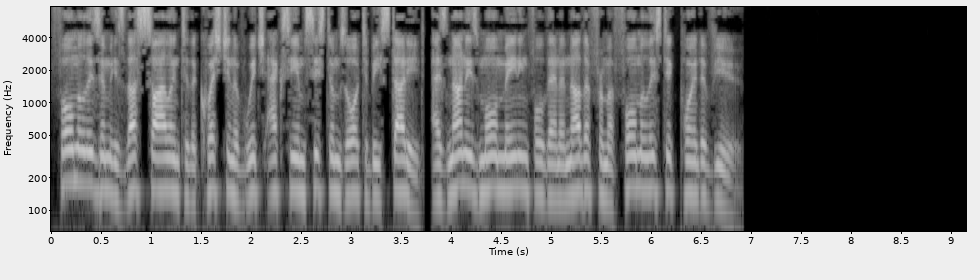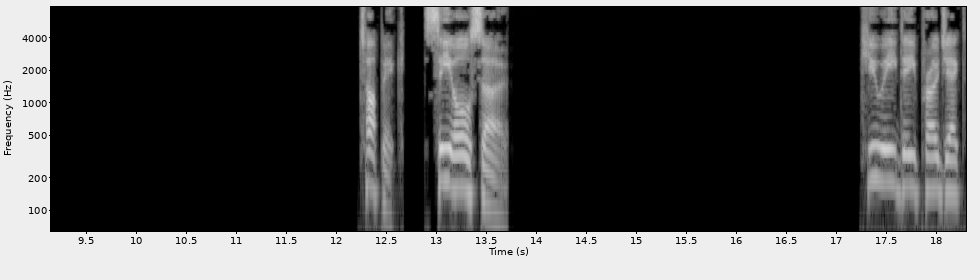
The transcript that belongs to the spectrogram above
Formalism is thus silent to the question of which axiom systems ought to be studied, as none is more meaningful than another from a formalistic point of view. See also. QED project.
